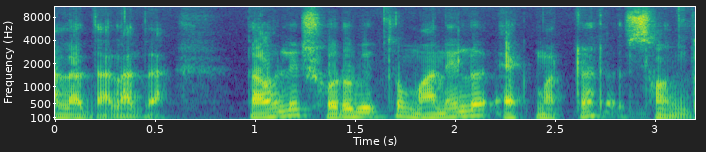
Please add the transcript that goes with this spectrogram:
আলাদা আলাদা। তাহলে স্বরবৃত্ত মানে হলো একমাত্রার ছন্দ।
